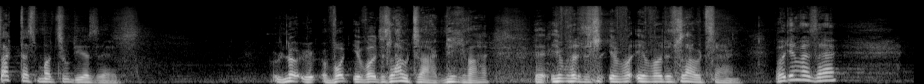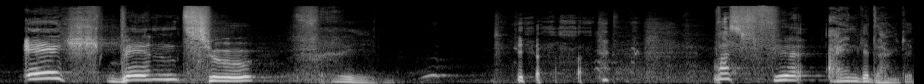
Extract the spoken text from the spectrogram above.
Sag das mal zu dir selbst. Ihr wollt es laut sagen, nicht wahr? Ihr wollt es, ihr wollt es laut sagen. Wollt ihr mal sagen? Ich bin zufrieden. Ja. Was für ein Gedanke.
